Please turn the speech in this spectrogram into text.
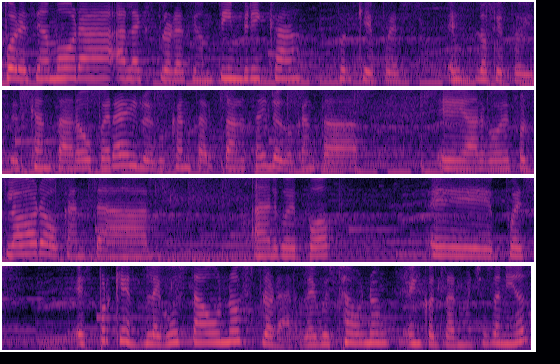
por ese amor a, la exploración tímbrica, porque pues es lo que tú dices, cantar ópera y luego cantar salsa y luego cantar eh, algo de folclore o cantar algo de pop, eh, pues es porque le gusta a uno explorar, le gusta a uno encontrar muchos sonidos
